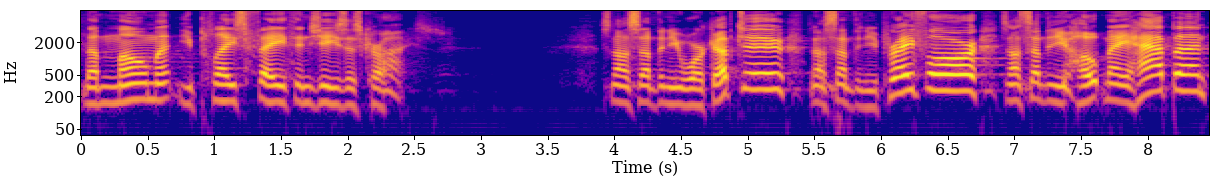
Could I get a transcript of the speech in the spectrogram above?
the moment you place faith in Jesus Christ. It's not something you work up to. It's not something you pray for. It's not something you hope may happen.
